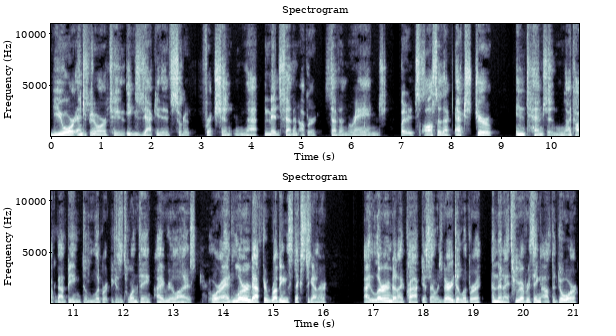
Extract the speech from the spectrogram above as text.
your entrepreneur to executive sort of friction in that mid seven, upper seven range. But it's also that extra intention. And I talk about being deliberate because it's one thing I realized, or I had learned after rubbing the sticks together. I learned and I practiced. I was very deliberate. And then I threw everything out the door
